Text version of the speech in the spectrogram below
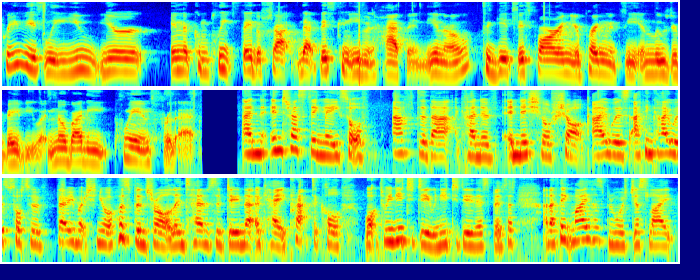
previously. You you're in a complete state of shock that this can even happen, you know, to get this far in your pregnancy and lose your baby. Like nobody plans for that. And interestingly, sort of after that kind of initial shock, I was, I think I was sort of very much in your husband's role in terms of doing that, okay, practical, what do we need to do? We need to do this, but, and I think my husband was just like,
